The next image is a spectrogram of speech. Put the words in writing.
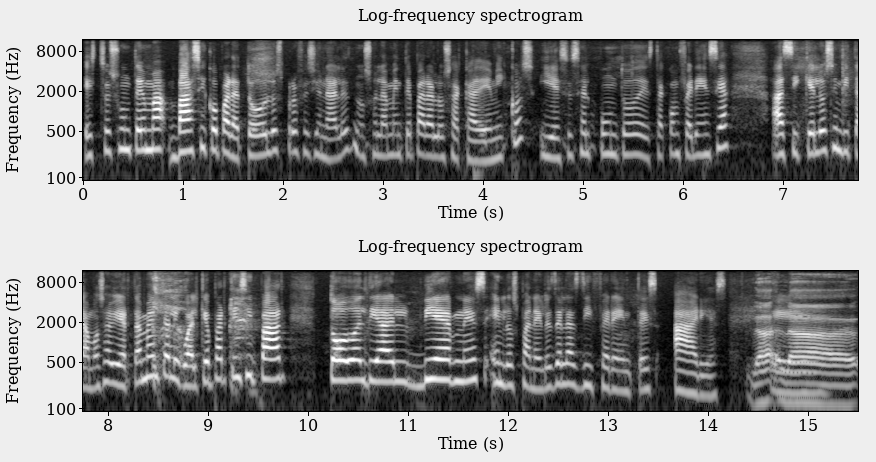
Esto es un tema básico para todos los profesionales, no solamente para los académicos, y ese es el punto de esta conferencia. Así que los invitamos abiertamente, al igual que participar todo el día del viernes en los paneles de las diferentes áreas. La- Eh, la-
